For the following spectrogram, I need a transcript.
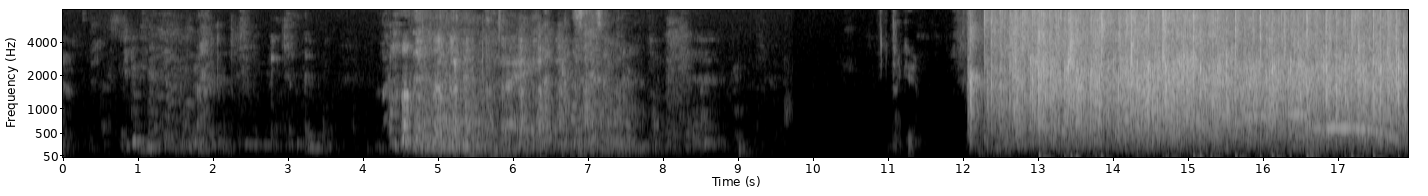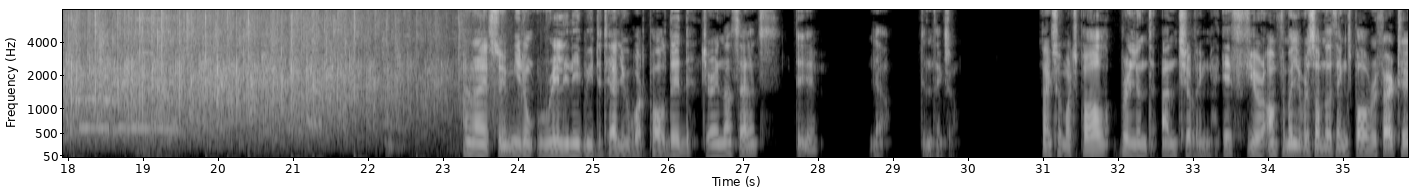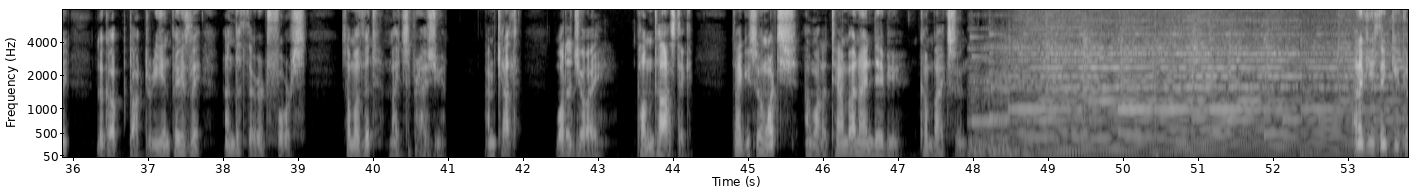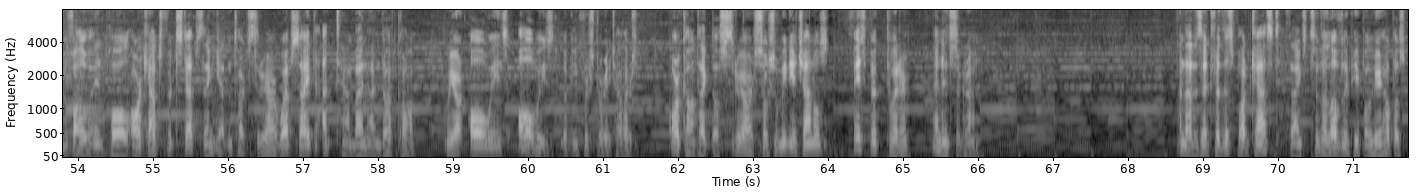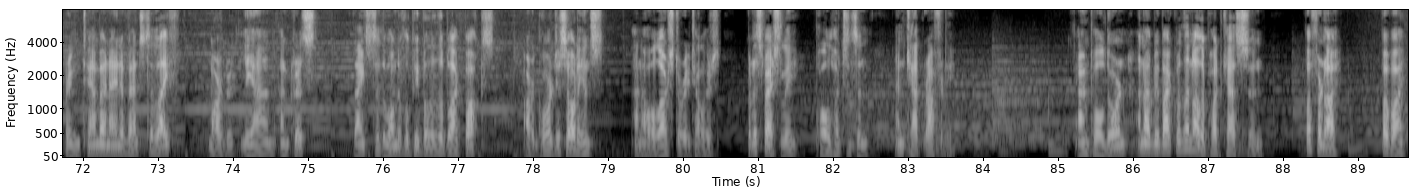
And I assume you don't really need me to tell you what Paul did during that silence, do you? No, didn't think so. Thanks so much, Paul. Brilliant and chilling. If you're unfamiliar with some of the things Paul referred to, look up Dr. Ian Paisley and the Third Force. Some of it might surprise you. And Kat, what a joy. Puntastic. Thank you so much, and what a 10 by 9 debut. Come back soon. And if you think you can follow in Paul or Kat's footsteps, then get in touch through our website at 10by9.com. We are always, always looking for storytellers. Or contact us through our social media channels Facebook, Twitter, and Instagram. And that is it for this podcast. Thanks to the lovely people who help us bring 10 by 9 events to life Margaret, Leanne, and Chris. Thanks to the wonderful people of the Black Box, our gorgeous audience, and all our storytellers, but especially Paul Hutchinson and Kat Rafferty. I'm Paul Doran, and I'll be back with another podcast soon. But for now, bye bye.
